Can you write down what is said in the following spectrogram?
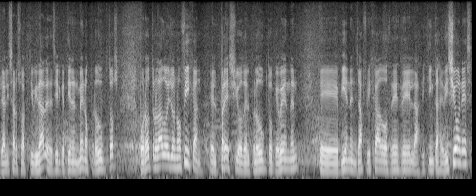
realizar su actividad, es decir, que tienen menos productos. Por otro lado, ellos no fijan el precio del producto que venden, eh, vienen ya fijados desde las distintas ediciones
